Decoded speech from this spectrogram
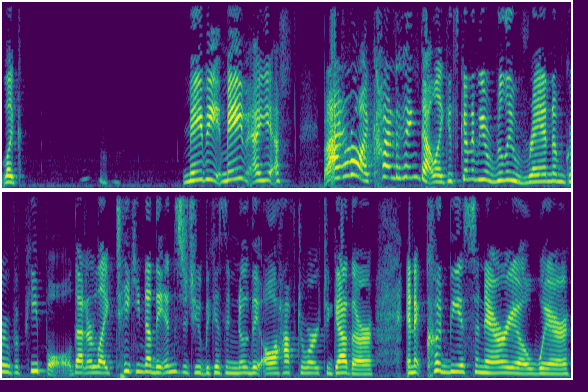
like maybe maybe yeah. But I don't know. I kind of think that like it's going to be a really random group of people that are like taking down the institute because they know they all have to work together, and it could be a scenario where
